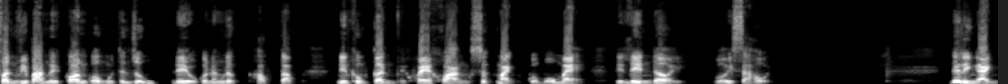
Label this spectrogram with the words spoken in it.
Phần vì ba người con của ông Nguyễn Tân Dũng đều có năng lực học tập nên không cần phải khoe khoang sức mạnh của bố mẹ để lên đời với xã hội. Đây là hình ảnh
